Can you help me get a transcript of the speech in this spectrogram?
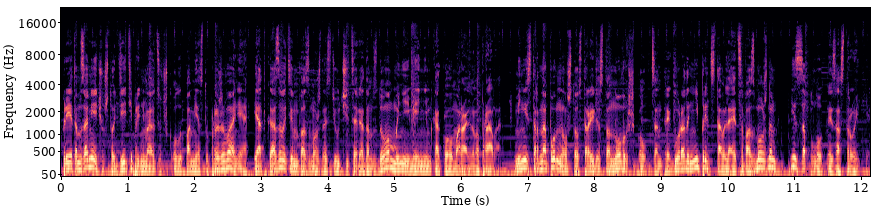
При этом замечу, что дети принимаются в школы по месту проживания, и отказывать им возможности учиться рядом с домом мы не имеем никакого морального права. Министр напомнил, что строительство новых школ в центре города не представляется возможным из-за плотной застройки.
